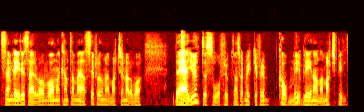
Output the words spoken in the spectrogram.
sen blir det så här, vad, vad man kan ta med sig från de här matcherna då. Vad, det är ju inte så fruktansvärt mycket för det kommer ju bli en annan matchbild.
